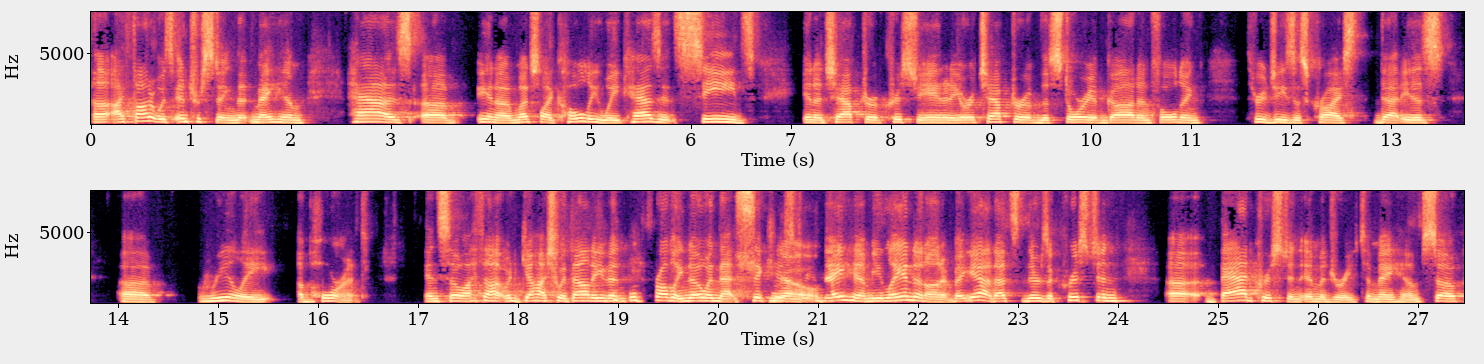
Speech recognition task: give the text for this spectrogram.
uh, I thought it was interesting that mayhem has, uh, you know, much like Holy Week, has its seeds in a chapter of Christianity or a chapter of the story of God unfolding through Jesus Christ that is uh, really abhorrent. And so I thought, well, gosh, without even probably knowing that sick history no. mayhem, you landed on it. But yeah, that's there's a Christian, uh, bad Christian imagery to mayhem. So,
